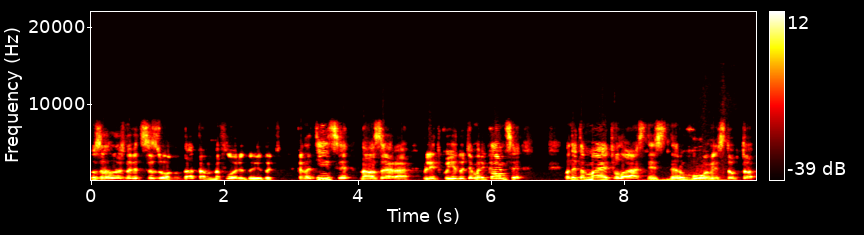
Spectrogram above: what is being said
ну залежно від сезону. Да? Там на Флориду їдуть канадійці, на озера влітку їдуть американці. Вони там мають власність, нерухомість. Тобто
